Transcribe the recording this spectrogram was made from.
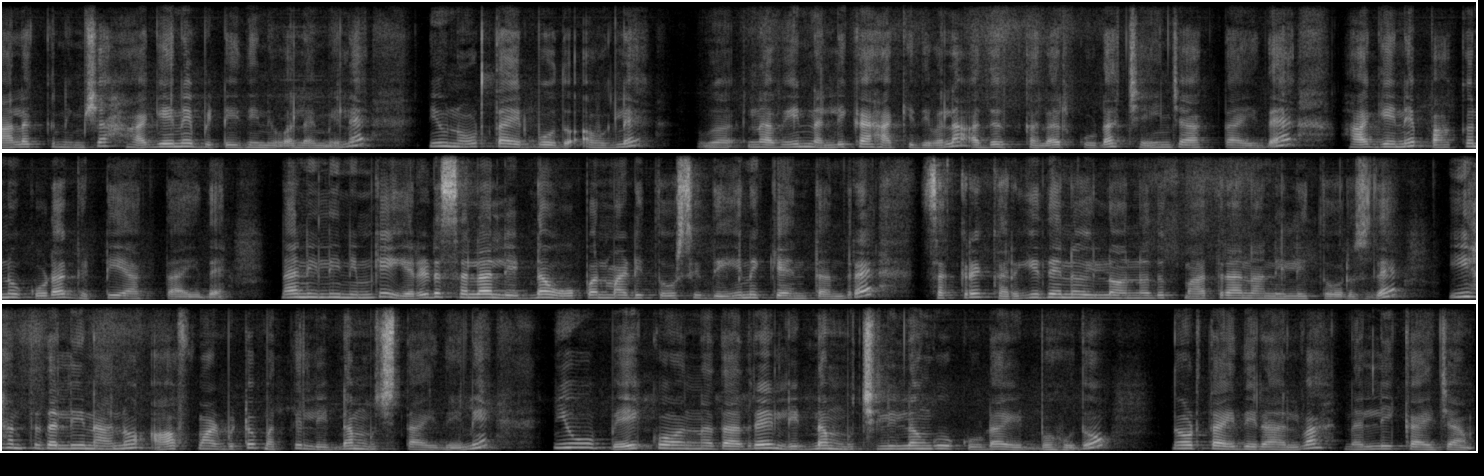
ನಾಲ್ಕು ನಿಮಿಷ ಹಾಗೇ ಬಿಟ್ಟಿದ್ದೀನಿ ಒಲೆ ಮೇಲೆ. ನೀವು ನೋಡ್ತಾ ಇರ್ಬೋದು ಆವಾಗಲೇ ನಾವೇನು ನಲ್ಲಿಕಾಯಿ ಹಾಕಿದ್ದೀವಲ್ಲ ಅದ್ರ ಕಲರ್ ಕೂಡ ಚೇಂಜ್ ಆಗ್ತಾ ಇದೆ. ಹಾಗೆಯೇ ಪಾಕನೂ ಕೂಡ ಗಟ್ಟಿ ಆಗ್ತಾ ಇದೆ. ನಾನಿಲ್ಲಿ ನಿಮಗೆ ಎರಡು ಸಲ ಲಿಡ್ನ ಓಪನ್ ಮಾಡಿ ತೋರಿಸಿದ್ದು ಏನಕ್ಕೆ ಅಂತಂದರೆ, ಸಕ್ಕರೆ ಕರಗಿದೇನೋ ಇಲ್ಲೋ ಅನ್ನೋದಕ್ಕೆ ಮಾತ್ರ ನಾನಿಲ್ಲಿ ತೋರಿಸಿದೆ. ಈ ಹಂತದಲ್ಲಿ ನಾನು ಆಫ್ ಮಾಡಿಬಿಟ್ಟು ಮತ್ತೆ ಲಿಡ್ನ ಮುಚ್ತಾ ಇದ್ದೀನಿ. ನೀವು ಬೇಕು ಅನ್ನೋದಾದರೆ ಲಿಡ್ನ ಮುಚ್ಚಲಿಲ್ಲಂಗೂ ಕೂಡ ಇಡಬಹುದು. ನೋಡ್ತಾ ಇದ್ದೀರಾ ಅಲ್ವಾ, ನಲ್ಲಿಕಾಯಿ ಜಾಮ್.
